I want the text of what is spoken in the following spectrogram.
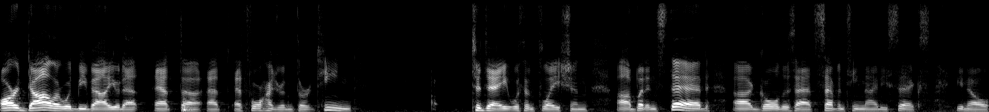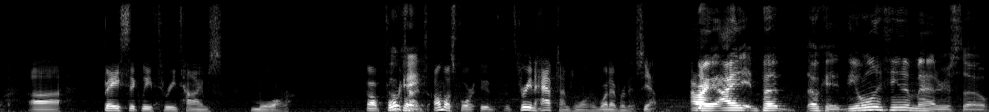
our dollar would be valued at at uh, at, at 413 today with inflation, uh, but instead uh, gold is at 1796. You know, uh, basically three times more. Uh, four Okay. times, almost four, three and a half times more, whatever it is. Yeah. All right, I but okay. The only thing that matters though,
